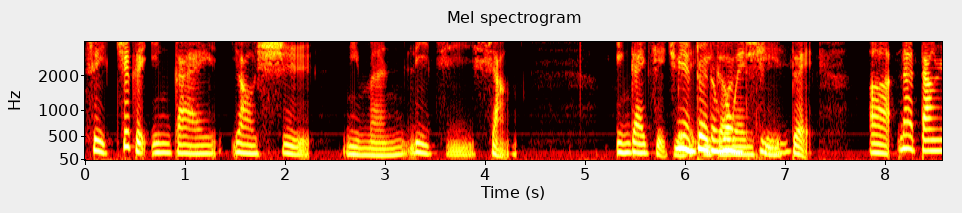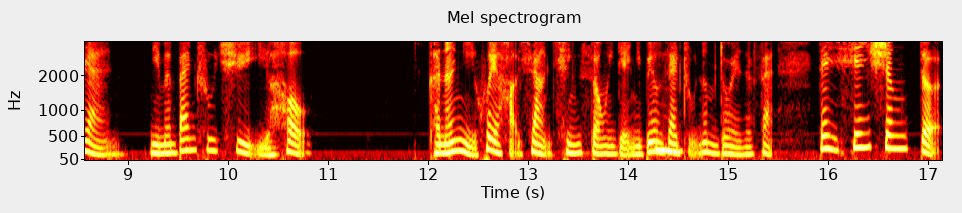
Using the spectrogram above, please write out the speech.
所以这个应该要是你们立即想。应该解决的一个问题，问题对，啊、呃，那当然，你们搬出去以后，可能你会好像轻松一点，你不用再煮那么多人的饭。嗯、但是先生的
